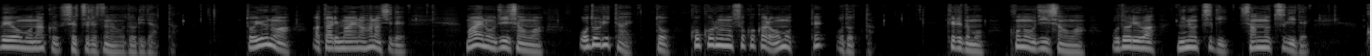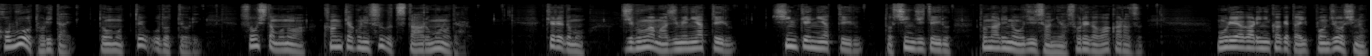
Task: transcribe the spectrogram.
べようもなく切烈な踊りであった。というのは当たり前の話で、前のおじいさんは踊りたいと心の底から思って踊った。けれども、このおじいさんは踊りは二の次、三の次で、コブを取りたいと思って踊っており、そうしたものは観客にすぐ伝わるものである。けれども、自分は真面目にやっている、真剣にやっていると信じている隣のおじいさんにはそれがわからず、盛り上がりにかけた一本上司の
